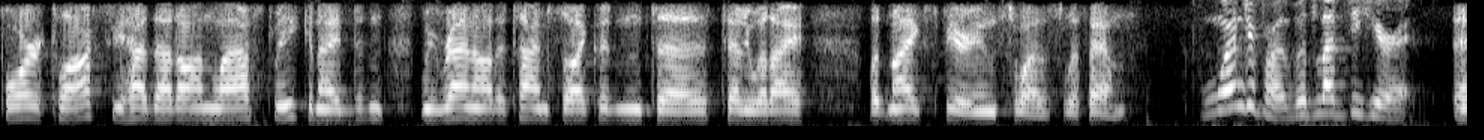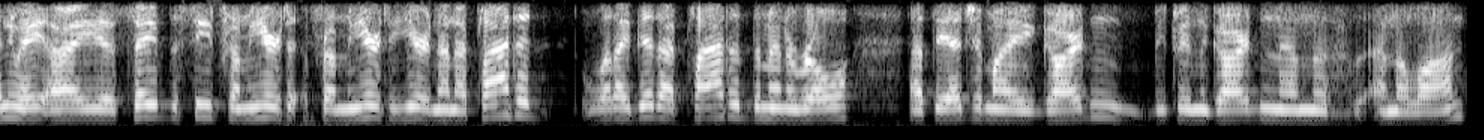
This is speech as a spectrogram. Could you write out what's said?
four o'clocks. You had that on last week, and I didn't. We ran out of time, so I couldn't uh, tell you what I what my experience was with them. Wonderful. I would love to hear it. Anyway, I uh, saved the seed from year to, from year to year, and then I planted. What I did, I planted them in a row at the edge of my garden, between the garden and the and the lawn,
